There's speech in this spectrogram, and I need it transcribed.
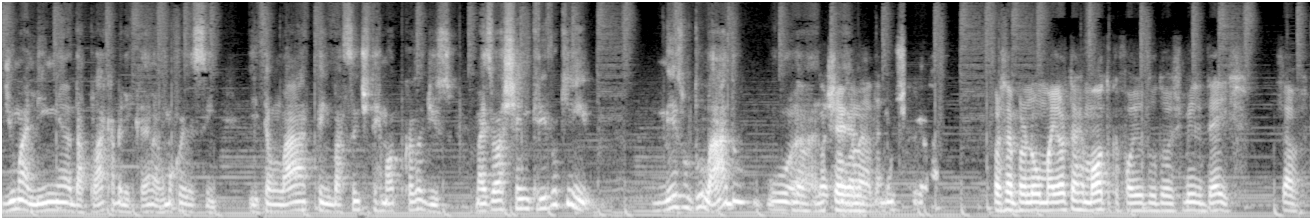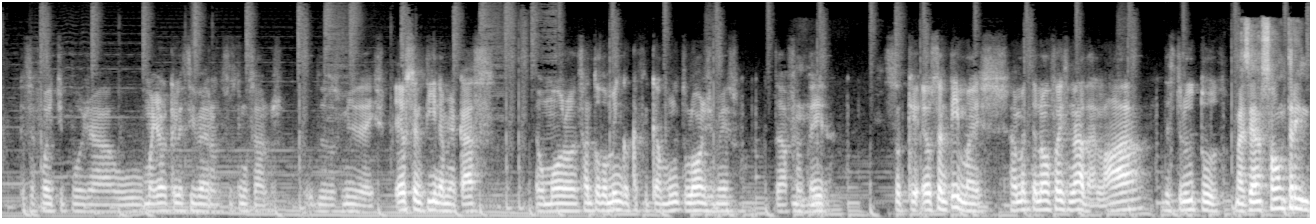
de uma linha da placa americana, alguma coisa assim. Então lá tem bastante terremoto por causa disso. Mas eu achei incrível que, mesmo do lado, o, não, não chega nada. Não chega nada. Por exemplo, no maior terremoto, que foi o do 2010, sabe? Esse foi tipo já o maior que eles tiveram nos últimos anos, o de 2010. Eu senti na minha casa, eu moro em Santo Domingo, que fica muito longe mesmo da fronteira. Uhum. Só que eu senti, mas realmente não fez nada. Lá destruiu tudo. Mas é só um, trem,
